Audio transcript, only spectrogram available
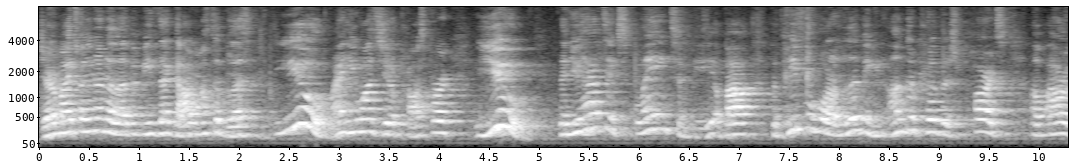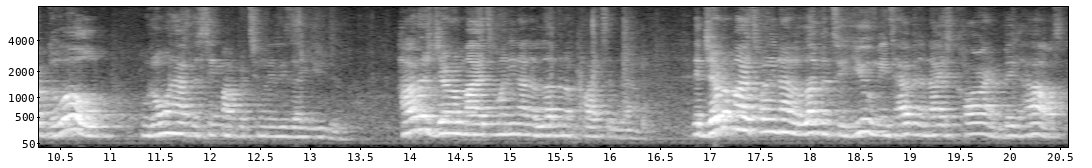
Jeremiah 29 11 means that God wants to bless you, right? He wants you to prosper you. Then you have to explain to me about the people who are living in underprivileged parts of our globe who don't have the same opportunities that you do. How does Jeremiah 29 11 apply to them? If Jeremiah 29 11 to you means having a nice car and a big house,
